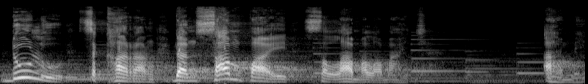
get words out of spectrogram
dulu, sekarang, dan sampai selama-lamanya. Amin.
